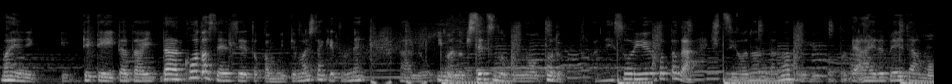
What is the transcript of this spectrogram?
前に出ていただいた幸田先生とかも言ってましたけどねあの今の季節のものを取るとかねそういうことが必要なんだなということでアイルベーダーも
